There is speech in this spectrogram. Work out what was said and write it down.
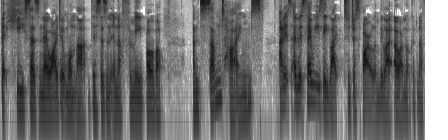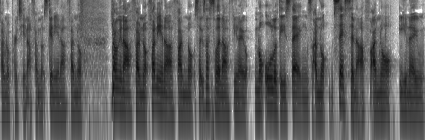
that he says, no, I don't want that. This isn't enough for me, blah, blah, blah. And sometimes, and it's and it's so easy like to just spiral and be like, oh, I'm not good enough, I'm not pretty enough, I'm not skinny enough, I'm not young enough, I'm not funny enough, I'm not successful enough, you know, not all of these things. I'm not cis enough, I'm not, you know,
